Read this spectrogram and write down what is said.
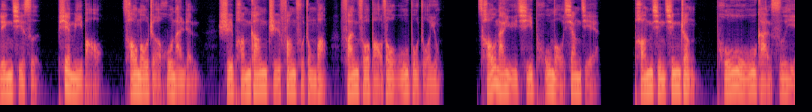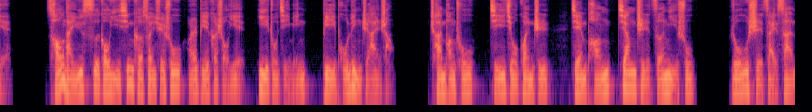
零七四骗密宝。曹某者，湖南人，时彭刚之方负众望，凡所宝奏无不着用。曹乃与其蒲某相结。彭性清正，蒲无敢私也。曹乃于四沟以新刻算学书而别刻首页，译注己名，毕蒲令至案上。参彭出，急就观之，见彭将至，则逆书。如是再三，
